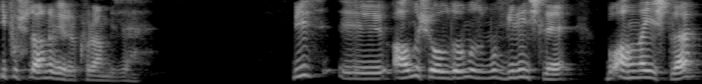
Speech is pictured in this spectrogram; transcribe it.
ipuçlarını verir Kur'an bize. Biz e, almış olduğumuz bu bilinçle, bu anlayışla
